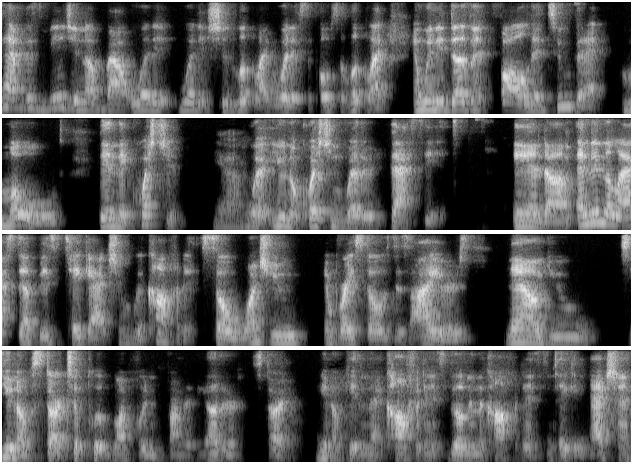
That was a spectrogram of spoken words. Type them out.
have this vision about what it what it should look like, what it's supposed to look like. And when it doesn't fall into that mold, then they question. Yeah. What, you know, question whether that's it. And um, and then the last step is take action with confidence. So once you embrace those desires, now you you know start to put one foot in front of the other, start you know, getting that confidence, building the confidence and taking action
